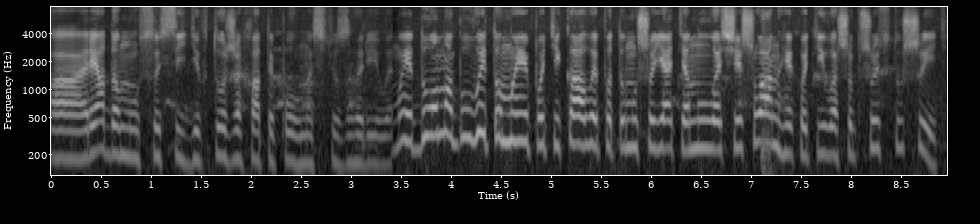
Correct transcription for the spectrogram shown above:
А рядом у сусідів теж хати повністю згоріли. Ми вдома були, то ми потікали, тому що я тягнула ще шланги, хотіла, щоб щось тушити.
